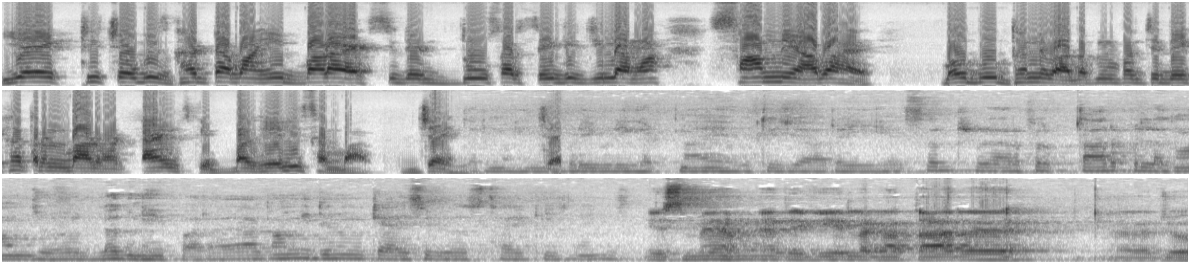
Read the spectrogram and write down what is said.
यह एक थी चौबीस घंटा में ही बड़ा एक्सीडेंट दूसर सीधी जिला में सामने आवा है। बहुत बहुत धन्यवाद। अपने पंच देखा बाढ़ टाइम्स के बघेली संवाद। जय हिंद। बड़ी बड़ी घटनाएँ होती जा रही है। सर रफ्तार पे लगाम जो है लग नहीं पा रहा है। आगामी दिनों में क्या ऐसी व्यवस्थाएँ की जाएँगी? इसमें हमने देखिए लगातार जो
